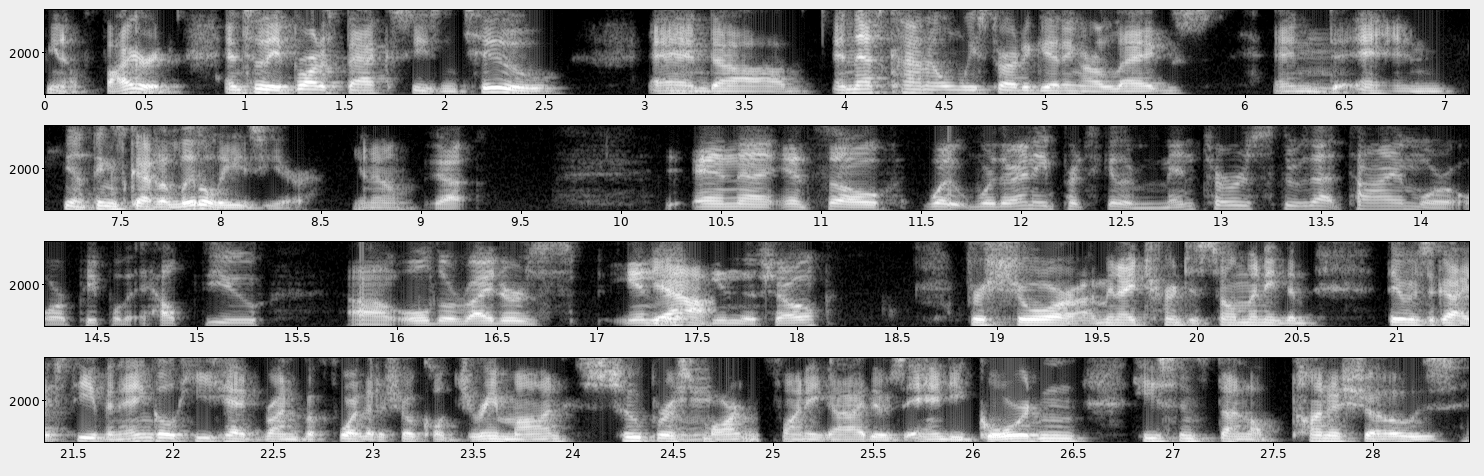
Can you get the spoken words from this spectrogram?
you know, fired. And so they brought us back season two, and mm. um, and that's kind of when we started getting our legs, and mm. and you know things got a little easier, you know. Yeah. And uh, and so, were, were there any particular mentors through that time, or or people that helped you, uh, older writers in yeah. the in the show? For sure. I mean, I turned to so many of them. There was a guy, Stephen Engel. He had run before that a show called Dream On. Super mm-hmm. smart and funny guy. There was Andy Gordon. He's since done a ton of shows.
